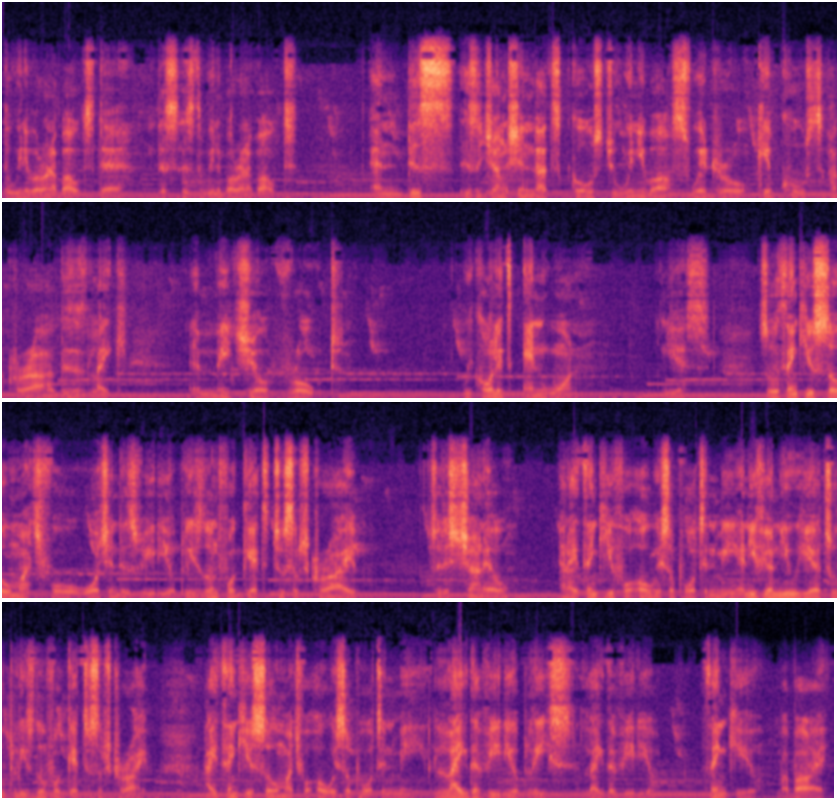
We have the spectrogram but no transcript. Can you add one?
the Winneba roundabout there. This is the Winneba roundabout. And this is a junction that goes to Winneba, Swedru, Cape Coast, Accra. This is like a major road. We call it N1. Yes. So thank you so much for watching this video. Please don't forget to subscribe to this channel and I thank you for always supporting me. And if you're new here too, please don't forget to subscribe. I thank you so much for always supporting me. Like the video, please. Like the video. Thank you. Bye-bye.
